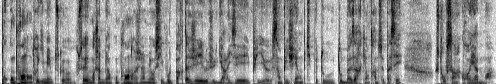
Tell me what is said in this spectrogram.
pour comprendre entre guillemets, parce que vous savez, moi j'aime bien comprendre, j'aime bien aussi vous le partager, le vulgariser et puis simplifier un petit peu tout, le bazar qui est en train de se passer. Je trouve ça incroyable, moi.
